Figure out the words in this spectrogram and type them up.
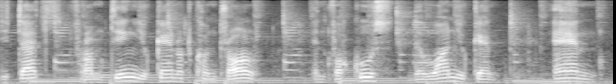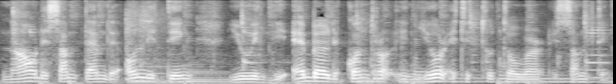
Detach from things you cannot control and focus the one you can. And now the sometimes the only thing you will be able to control in your attitude toward is something.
